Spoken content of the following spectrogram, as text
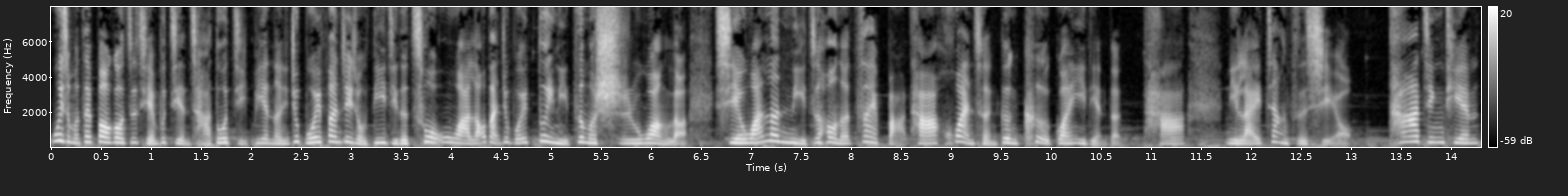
为什么在报告之前不检查多几遍呢？你就不会犯这种低级的错误啊，老板就不会对你这么失望了。写完了你之后呢，再把它换成更客观一点的他，你来这样子写哦，他今天。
